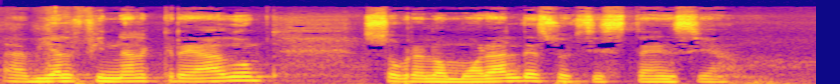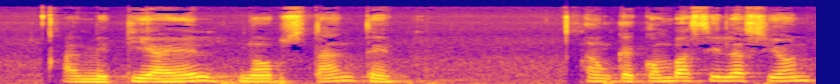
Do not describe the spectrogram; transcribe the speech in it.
había al final creado sobre lo moral de su existencia. Admitía él, no obstante, aunque con vacilación,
